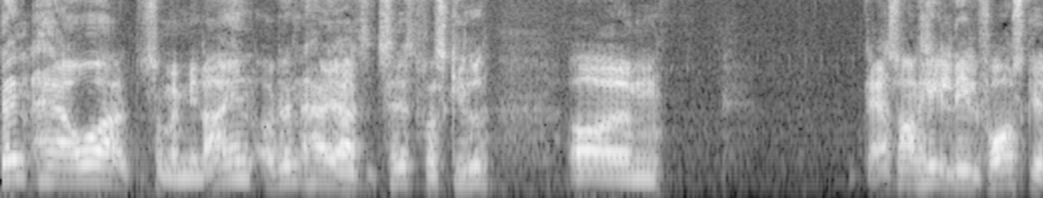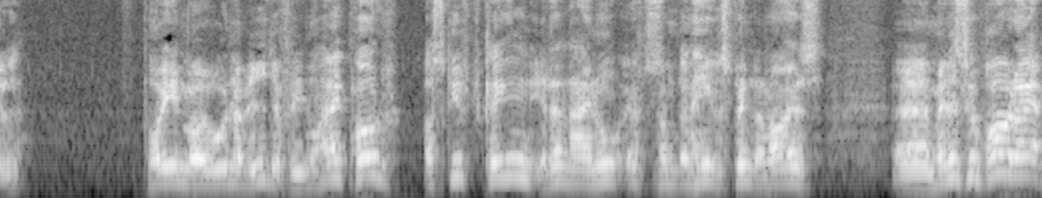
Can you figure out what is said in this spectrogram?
den her over, som er min egen, og den her, jeg har til test fra Skill. Og øhm, der er så en hel del forskel på en måde uden at vide det, fordi nu har jeg ikke prøvet at skifte klingen i den her endnu, eftersom den helt spændt og nøjes. Øh, men det skal vi prøve i dag.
